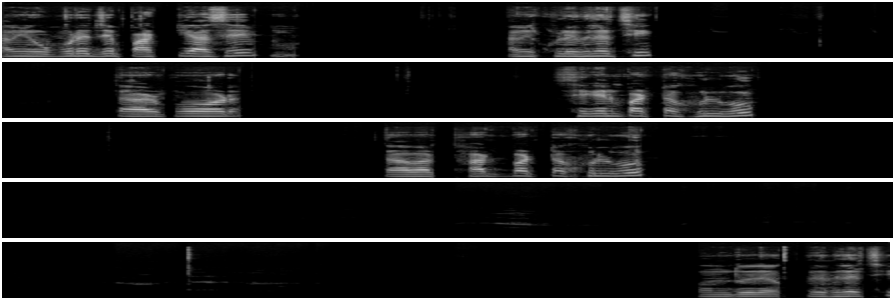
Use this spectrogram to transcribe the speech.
আমি উপরে যে পার্টটি আছে, আমি খুলে ফেলেছি। তারপর সেকেন্ড পার্টটা খুলব। তারপর থার্ড পার্টটা খুলব। বন্ধু খুলে ফেলেছি।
